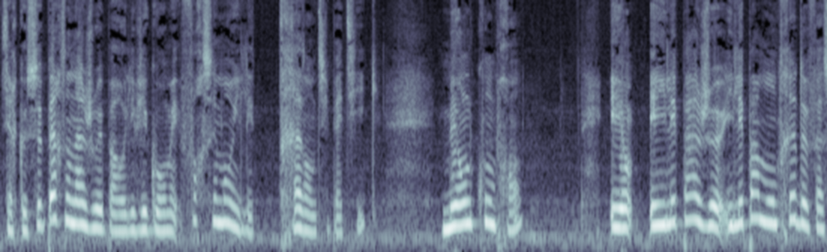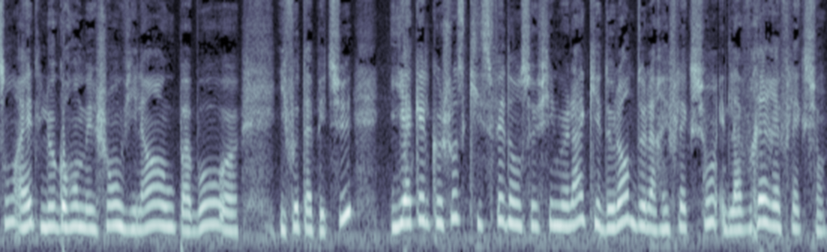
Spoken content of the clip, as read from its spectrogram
C'est-à-dire que ce personnage joué par Olivier Gourmet, forcément, il est très antipathique, mais on le comprend. Et, on- et il n'est pas, je- pas montré de façon à être le grand méchant, vilain ou pas beau. euh, il faut taper dessus. Il y a quelque chose qui se fait dans ce film-là qui est de l'ordre de la réflexion et de la vraie réflexion.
